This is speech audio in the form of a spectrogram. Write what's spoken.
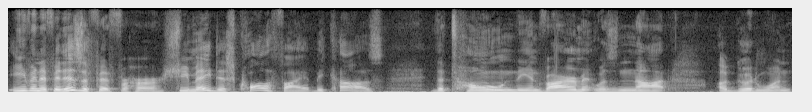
even if it is a fit for her, she may disqualify it because the tone, the environment was not a good one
